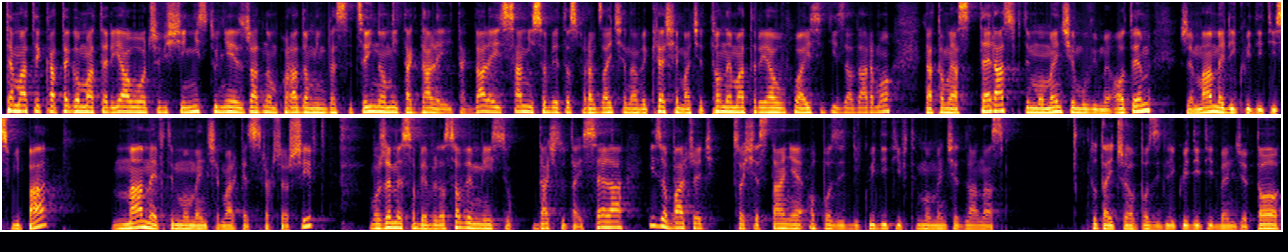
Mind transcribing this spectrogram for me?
tematyka tego materiału. Oczywiście nic tu nie jest żadną poradą inwestycyjną i tak dalej, i tak dalej. Sami sobie to sprawdzajcie na wykresie, macie tonę materiałów YCT za darmo. Natomiast teraz, w tym momencie mówimy o tym, że mamy liquidity sweepa, mamy w tym momencie market structure shift, możemy sobie w losowym miejscu dać tutaj sela i zobaczyć, co się stanie. Opposite liquidity w tym momencie dla nas Tutaj czy opposite liquidity będzie to,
